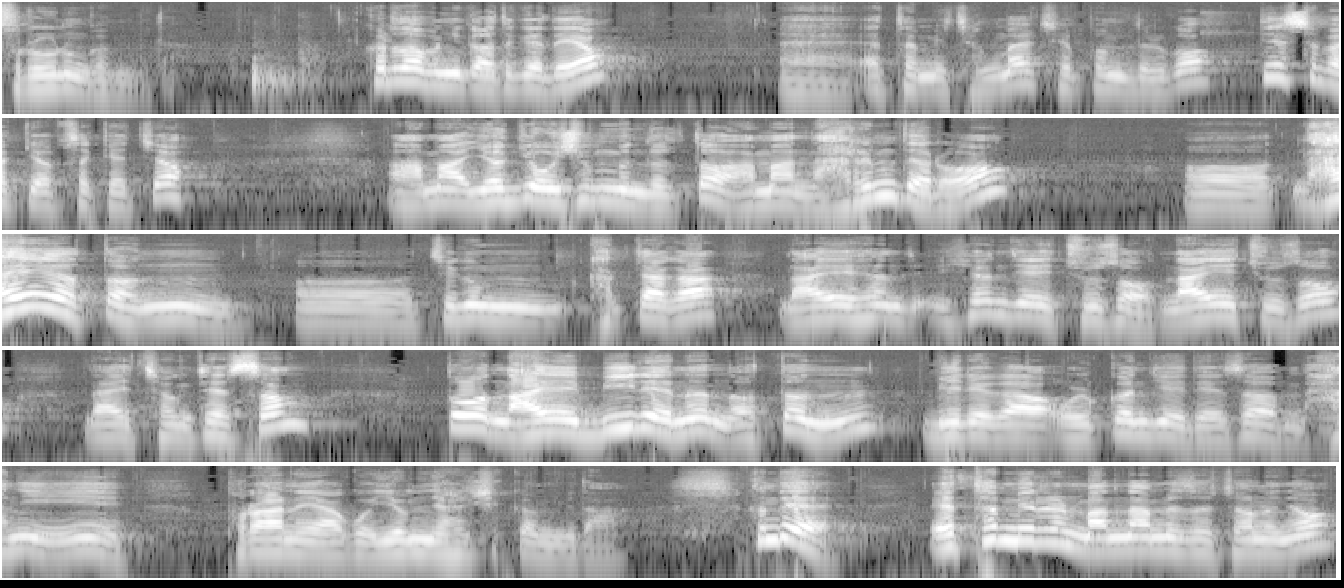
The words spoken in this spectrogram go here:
들어오는 겁니다. 그러다 보니까 어떻게 돼요? 예, 애터미 정말 제품 들고 뛸 수밖에 없었겠죠. 아마 여기 오신 분들도 아마 나름대로 어, 나의 어떤 어, 지금 각자가 나의 현, 현재의 주소, 나의 주소, 나의 정체성, 또 나의 미래는 어떤 미래가 올 건지에 대해서 많이 불안해하고 염려하실 겁니다. 근데 애터미를 만나면서 저는요,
